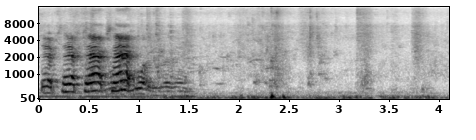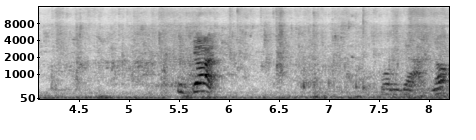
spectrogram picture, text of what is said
แซ่บแซ่บแซ่บแซ่บด้วยเลยสุดยอดความอยากเนาะ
